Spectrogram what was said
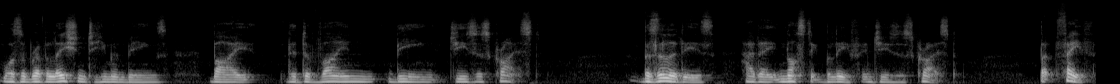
was a revelation to human beings by the divine being Jesus Christ. Basilides had a Gnostic belief in Jesus Christ, but faith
